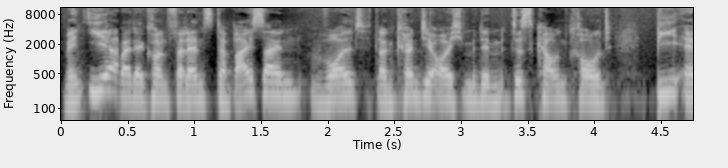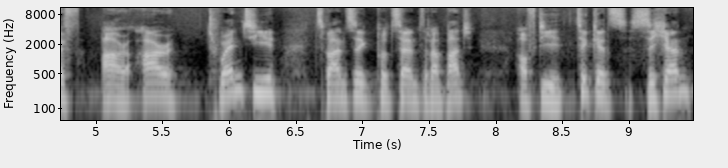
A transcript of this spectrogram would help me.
Wenn ihr bei der Konferenz dabei sein wollt, dann könnt ihr euch mit dem Discount-Code BFRR20 20% Rabatt auf die Tickets sichern.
